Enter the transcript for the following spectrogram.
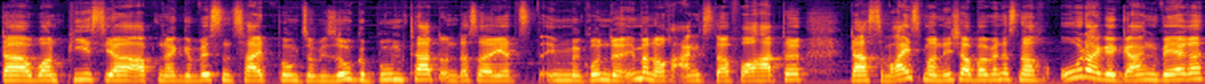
da One Piece ja ab einem gewissen Zeitpunkt sowieso geboomt hat und dass er jetzt im Grunde immer noch Angst davor hatte, das weiß man nicht. Aber wenn es nach Oda gegangen wäre,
